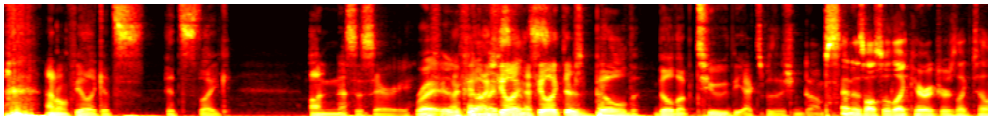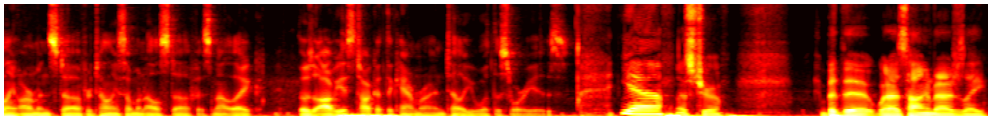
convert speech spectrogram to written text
I don't feel like it's it's like unnecessary. I Right, feel, I feel, I feel like I feel like there's build build up to the exposition dumps. And it's also like characters like telling Armin stuff or telling someone else stuff. It's not like those obvious talk at the camera and tell you what the story is. Yeah, that's true. But the what I was talking about is like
